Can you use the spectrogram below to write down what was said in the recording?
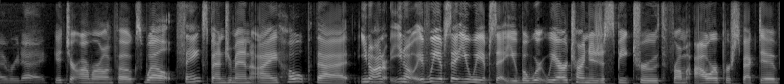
every day. Get your armor on, folks. Well, thanks, Benjamin. I hope that you know, I don't, you know, if we upset you, we upset you, but we're, we are trying to just speak truth from our perspective.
